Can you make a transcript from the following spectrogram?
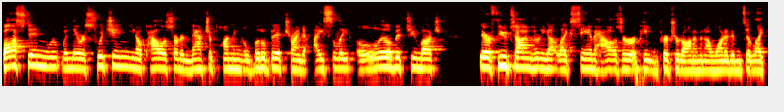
Boston, when they were switching, you know, Paolo started matchup hunting a little bit, trying to isolate a little bit too much. There are a few times when he got like Sam Hauser or Payton Pritchard on him, and I wanted him to like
